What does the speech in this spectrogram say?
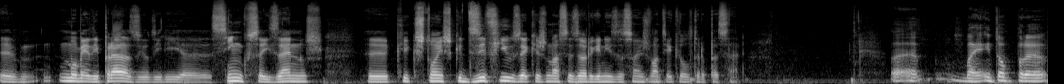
uh, no médio prazo, eu diria 5, 6 anos, que questões, que desafios é que as nossas organizações vão ter que ultrapassar? Uh, bem, então para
